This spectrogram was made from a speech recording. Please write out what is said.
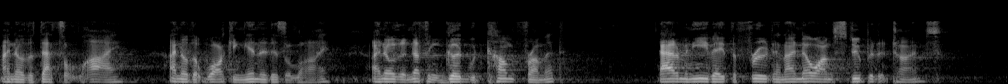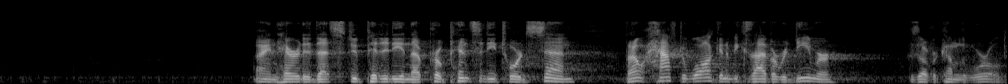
I know that that's a lie. I know that walking in it is a lie. I know that nothing good would come from it. Adam and Eve ate the fruit, and I know I'm stupid at times. I inherited that stupidity and that propensity towards sin, but I don't have to walk in it because I have a Redeemer who's overcome the world.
